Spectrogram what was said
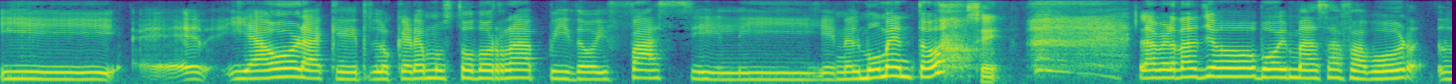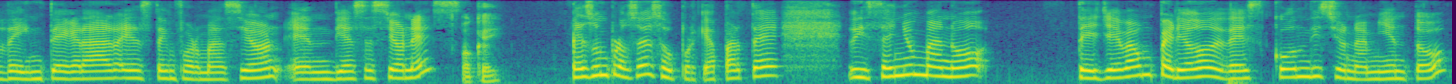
Y, eh, y ahora que lo queremos todo rápido y fácil y en el momento, sí. la verdad yo voy más a favor de integrar esta información en 10 sesiones. Ok. Es un proceso porque aparte diseño humano te lleva un periodo de descondicionamiento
